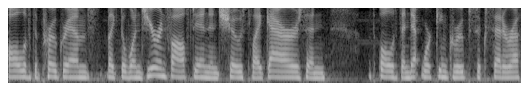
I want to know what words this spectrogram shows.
all of the programs like the ones you're involved in and shows like ours and all of the networking groups, et cetera?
